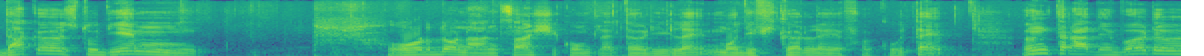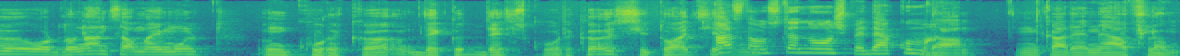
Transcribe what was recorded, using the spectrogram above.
dacă studiem ordonanța și completările, modificările făcute, într-adevăr, ordonanța mai mult încurcă decât descurcă situația... Asta 119 de acum. Da, în care ne aflăm.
